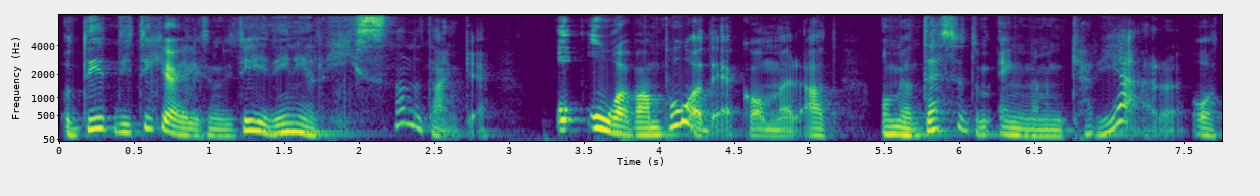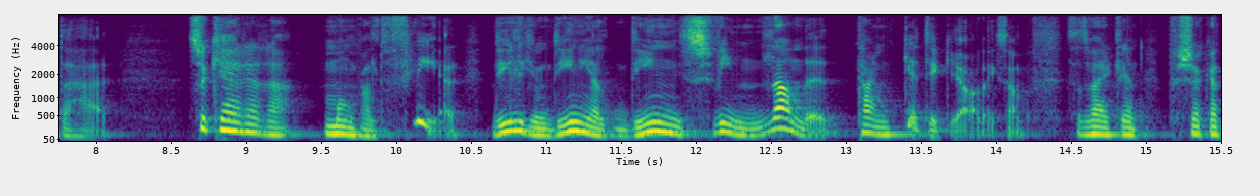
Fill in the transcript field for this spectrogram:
Och det, det tycker jag är, liksom, det är en helt hisnande tanke. Och ovanpå det kommer att om jag dessutom ägnar min karriär åt det här så kan jag rädda mångfalt fler. Det är, liksom, det är en, helt, det är en svindlande tanke tycker jag. Liksom. Så att verkligen försöka,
